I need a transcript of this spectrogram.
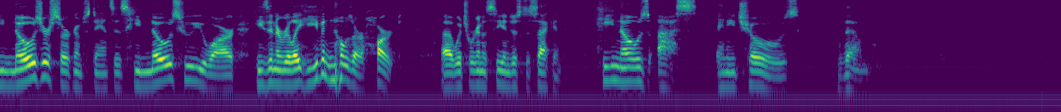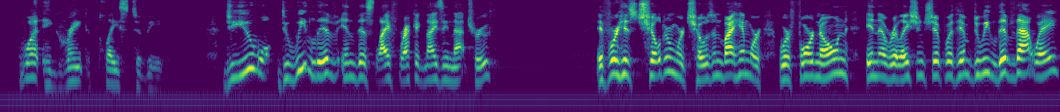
He knows your circumstances. He knows who you are. He's in a relate. He even knows our heart, uh, which we're going to see in just a second. He knows us, and He chose them. What a great place to be. Do you do we live in this life recognizing that truth? If we're his children, we're chosen by him, we're, we're foreknown in a relationship with him, do we live that way?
